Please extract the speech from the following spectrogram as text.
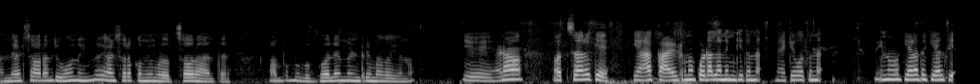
ಹನ್ನೆರಡು ಸಾವಿರ ಅಂದ್ರೆ ಇವನು ಇನ್ನೂ ಎರಡು ಸಾವಿರ ಕಮ್ಮಿ ಮಾಡೋದು ಹತ್ತು ಸಾವಿರ ಅಂತಾನೆ ಅಪ್ಪ ಗೋಲೆ ಮೆಂಟ್ರಿ ಮಗ ಇವನು. ಏ ಅಣ್ಣ ಹತ್ತು ಸಾವಿರಕ್ಕೆ ಯಾಕೆ ಆಲ್ಟ್ರೂ ಕೊಡಲ್ಲ ನಿಮ್ಗೆ ಇದನ್ನು? ಯಾಕೆ ಗೊತ್ತನ್ನ ನೀನು ಕೇಳೋದು ಕೇಳ್ತೀಯ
